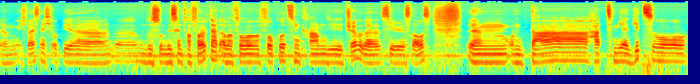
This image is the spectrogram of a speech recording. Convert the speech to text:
Ähm, ich weiß nicht, ob ihr ähm, das so ein bisschen verfolgt habt, aber vor, vor kurzem kam die Traveler Series raus. Ähm, und da hat mir Gizzo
